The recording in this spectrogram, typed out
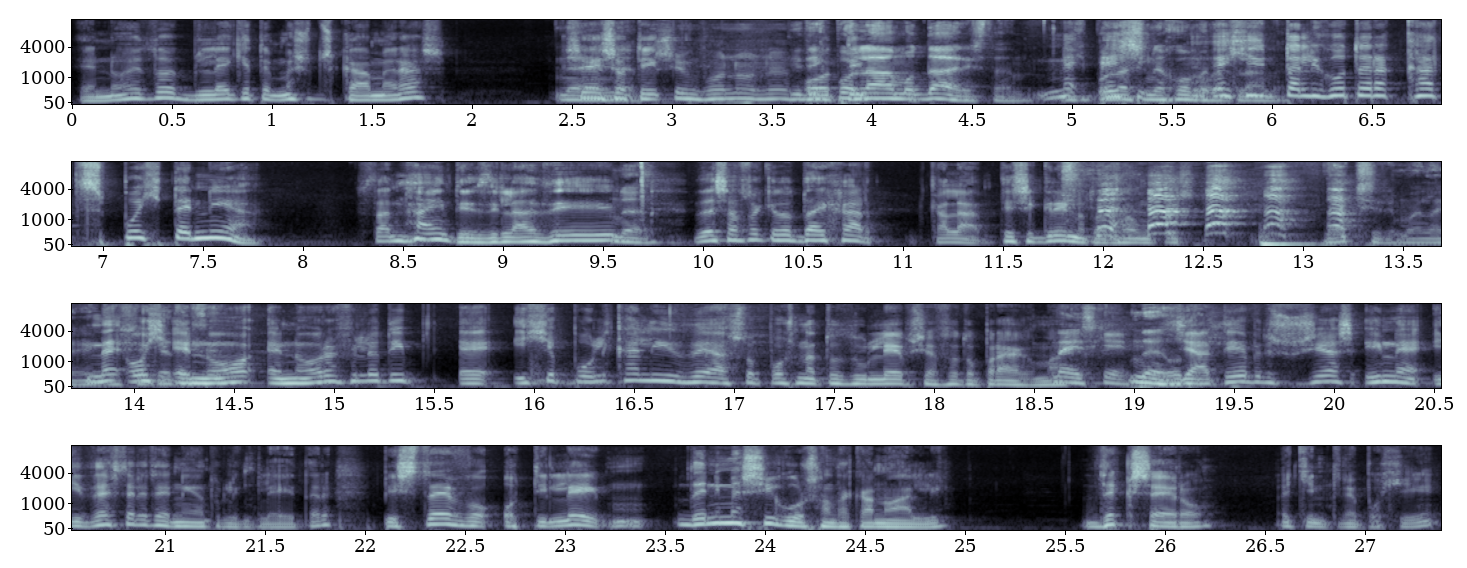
ενώ εδώ εμπλέκεται μέσω της κάμερας Ναι, ξέρεις ναι. ότι Συμφωνώ, ναι. Γιατί έχει ότι- πολλά μοντάριστα. ναι, έχει πολλά συνεχόμενα έχει πλάνα. τα λιγότερα cuts που έχει ταινία στα 90s δηλαδή Ναι. δες αυτό και το Die Hard καλά τι συγκρίνω τώρα θα μου πεις Εντάξει, ρε μαλάκα. Ναι, και σε όχι, κάτι εννοώ, εννοώ ρε φίλε ότι ε, είχε πολύ καλή ιδέα στο πώς να το δουλέψει αυτό το πράγμα. Ναι, ισχύει. Ναι, όντως. Γιατί επί της ουσίας είναι η δεύτερη ταινία του Linklater. Πιστεύω ότι λέει. «Μ, Δεν είμαι σίγουρος αν θα κάνω άλλη. Δεν ξέρω εκείνη την εποχή,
